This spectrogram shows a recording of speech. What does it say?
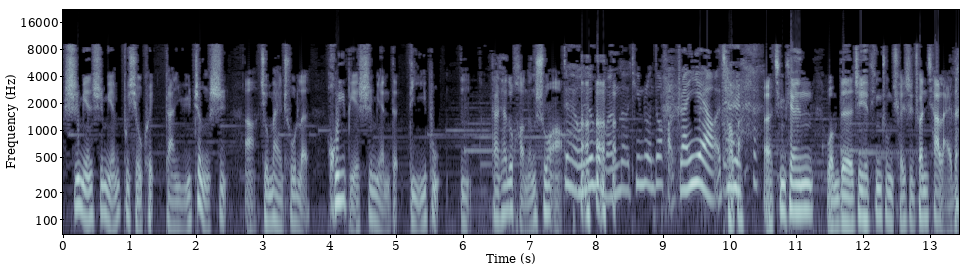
失眠，失眠不羞愧，敢于正视啊，就迈出了挥别失眠的第一步。嗯，大家都好能说啊。对，我觉得我们的听众都好专业哦。好吧，呃，今天我们的这些听众全是专家来的。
